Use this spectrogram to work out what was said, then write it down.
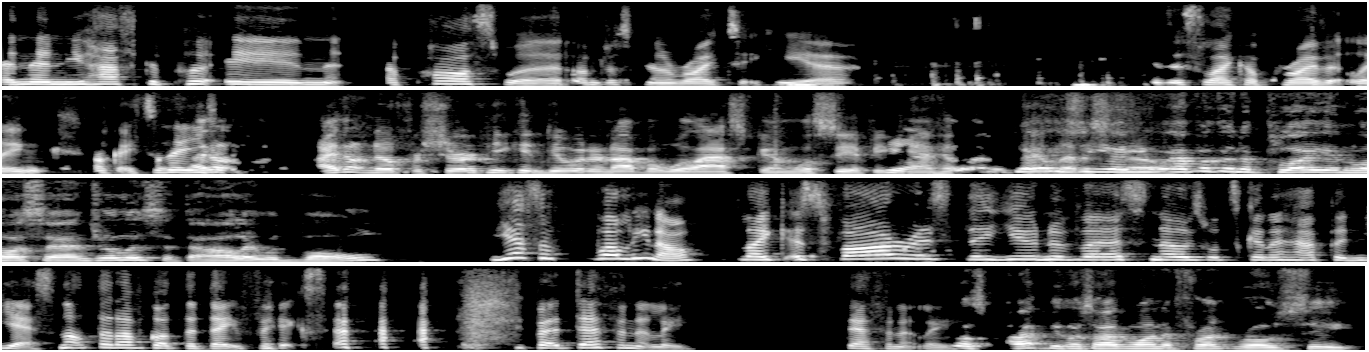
and then you have to put in a password. I'm just going to write it mm-hmm. here. Is it's like a private link? Okay, so there you I go. don't, I don't know for sure if he can do it or not, but we'll ask him. We'll see if he Yeah. can. He'll let, he'll let us Daisy, are know. you ever going to play in Los Angeles at the Hollywood Bowl? Yes, well, you know, like as far as the universe knows what's going to happen, yes. Not that I've got the date fixed, but definitely, definitely. Because I, because I want a front row seat.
